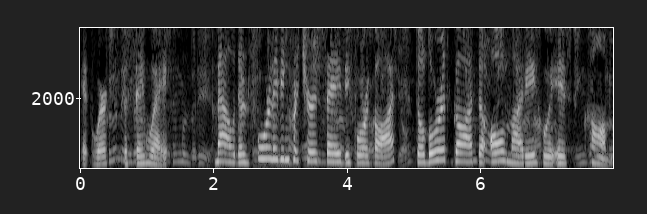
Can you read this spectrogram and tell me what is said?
It works the same way. Now, the four living creatures say before God, the Lord God, the Almighty, who is to come.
